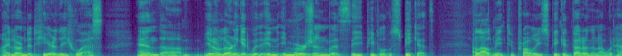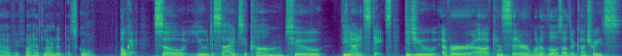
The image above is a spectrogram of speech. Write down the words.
I learned it here, in the U.S., and um, you know, learning it with, in immersion with the people who speak it allowed me to probably speak it better than I would have if I had learned it at school. Okay, so you decide to come to the United States. Did you ever uh, consider one of those other countries?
